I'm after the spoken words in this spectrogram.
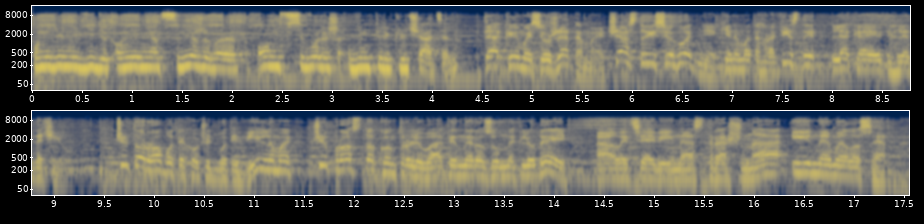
он ее не видит, он ее не отслеживает, он всего лишь один переключатель. Такими сюжетами часто і сьогодні кінематографісти лякають глядачів. Чи то роботи хочуть бути вільними, чи просто контролювати нерозумних людей. Але ця війна страшна і немилосердна.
